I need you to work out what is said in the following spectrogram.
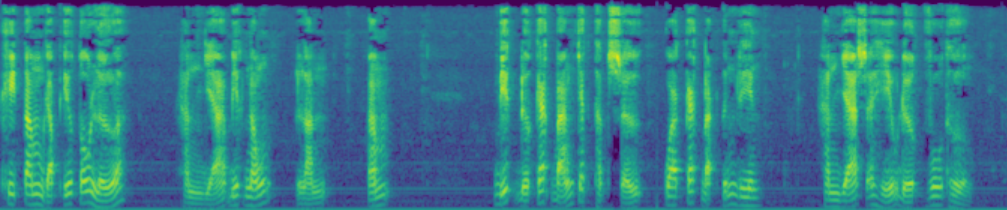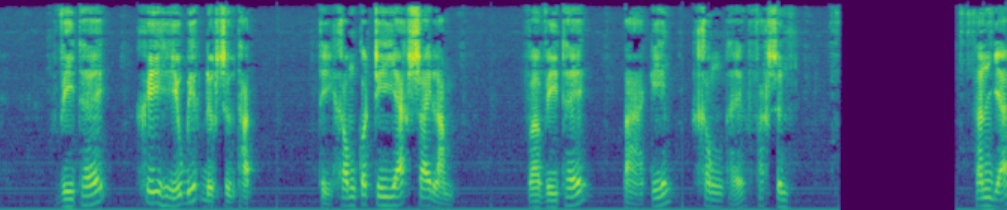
Khi tâm gặp yếu tố lửa, hành giả biết nóng, lạnh, ấm. Biết được các bản chất thật sự qua các đặc tính riêng, hành giả sẽ hiểu được vô thường. Vì thế, khi hiểu biết được sự thật, thì không có tri giác sai lầm, và vì thế tà kiến không thể phát sinh. Hành giả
